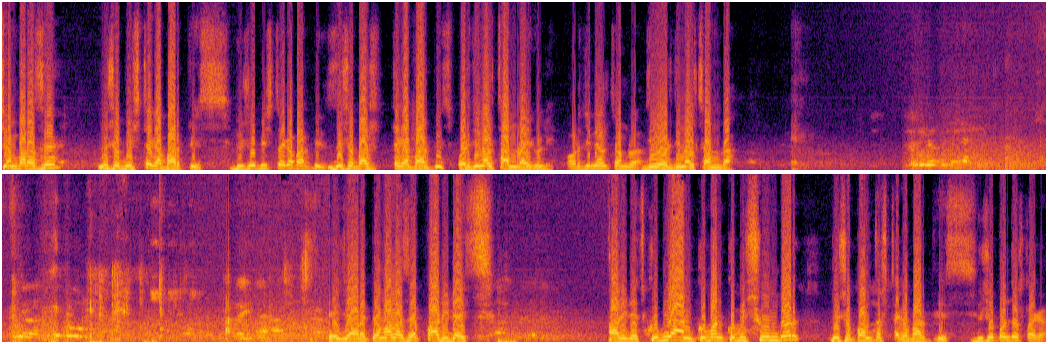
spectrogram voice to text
চেম্বার আছে দুশো বিশ টাকা পার পিস দুশো বিশ টাকা পার পিস দুশো বাইশ টাকা পার পিস অরিজিনাল চামড়া এগুলি অরিজিনাল চামড়া। জি অরিজিনাল চামড়া। এই যে আরেকটা মাল আছে পারিডাইস পারিডাইস খুবই আনকমন খুবই সুন্দর। দুশো পঞ্চাশ টাকা পার পিস দুশো পঞ্চাশ টাকা?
